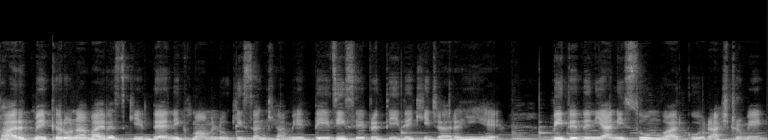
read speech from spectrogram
भारत में कोरोना वायरस के दैनिक मामलों की संख्या में तेज़ी से वृद्धि देखी जा रही है। बीते दिन यानी सोमवार को राष्ट्र में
